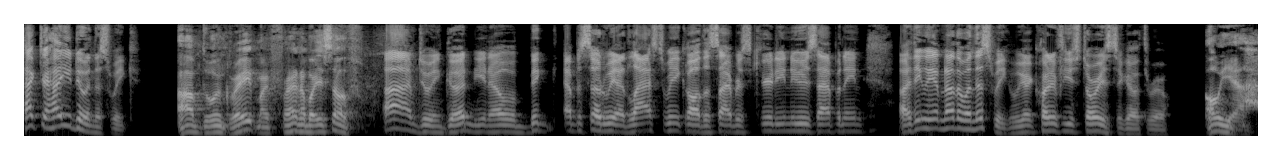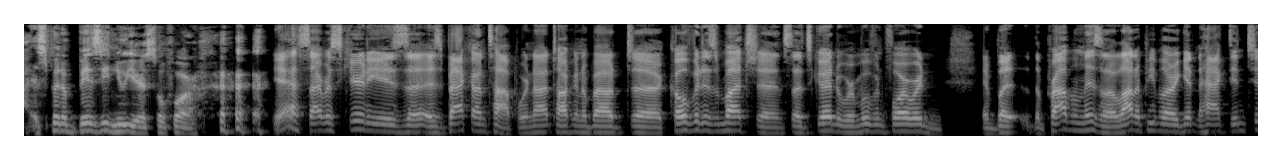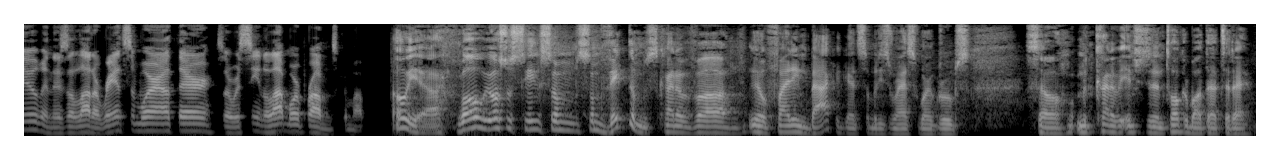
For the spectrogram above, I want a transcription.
Hector, how you doing this week? I'm doing great, my friend. How about yourself? I'm doing good. You know, big episode we had last week, all the cybersecurity news happening. I think we have another one this week. We got quite a few stories to go through. Oh yeah, it's been a busy New Year so far. Yeah, cybersecurity is uh, is back on top. We're not talking about uh, COVID as much, and so it's good. We're moving forward, and, and but the problem is a lot of people are getting hacked into, and there's a lot of ransomware out there. So we're seeing a lot more problems come up. oh yeah. Well, we're also seeing some some victims kind of uh, you know fighting back against some of these ransomware groups. So I'm kind of interested in talking about that today.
